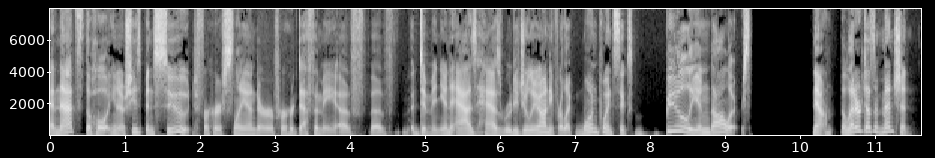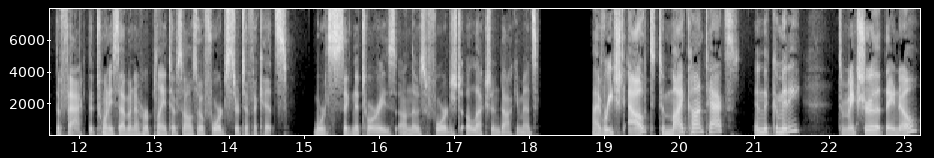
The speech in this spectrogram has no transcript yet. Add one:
And that's the whole, you know, she's been sued for her slander, for her defamy of, of Dominion, as has Rudy Giuliani for like $1.6 billion. Now, the letter doesn't mention the fact that 27 of her plaintiffs also forged certificates were signatories on those forged election documents. I've reached out to my contacts in the committee to make sure that they know.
